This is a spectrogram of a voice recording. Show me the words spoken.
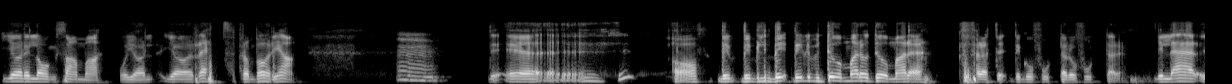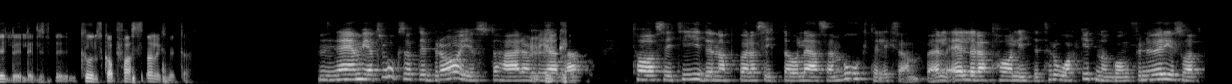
Gör det långsamma och gör, gör rätt från början. Mm. Är, ja, vi, vi, blir- vi blir dummare och dummare för att det, det går fortare och fortare. Det lär, kunskap fastnar liksom inte. Nej, men jag tror också att det är bra just det här med att ta sig tiden att bara sitta och läsa en bok till exempel. Eller att ha lite tråkigt någon gång. För nu är det ju så att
